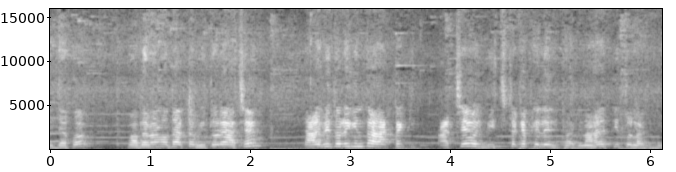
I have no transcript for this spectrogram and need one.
এই দেখো, বাদামের মতো একটা ভিতরে আছে। তার ভিতরে কিন্তু আর একটা আছে, ওই বীজটাকে ফেলে দিতে হবে, নাহলে তিতো লাগবে।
